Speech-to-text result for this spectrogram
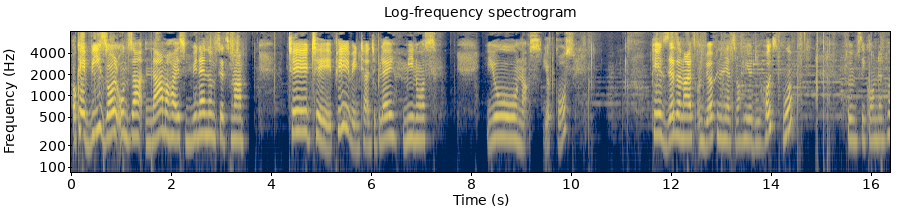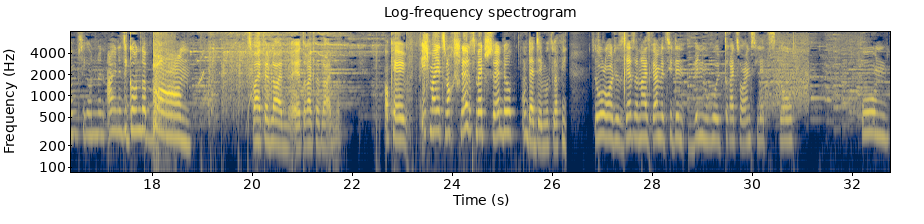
Okay, wie soll unser Name heißen? Wir nennen uns jetzt mal TTP wegen Time to Play minus Jonas J groß. Okay, sehr, sehr nice. Und wir öffnen jetzt noch hier die Holztruhe. 5 Sekunden, 5 Sekunden, eine Sekunde. BAM! Zwei verbleibende, äh, drei verbleibende. Okay, ich mache jetzt noch schnell das Match zu Ende und dann sehen wir uns gleich wieder. So, Leute, sehr, sehr nice. Wir haben jetzt hier den Win geholt. 3 zu 1, let's go. Und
